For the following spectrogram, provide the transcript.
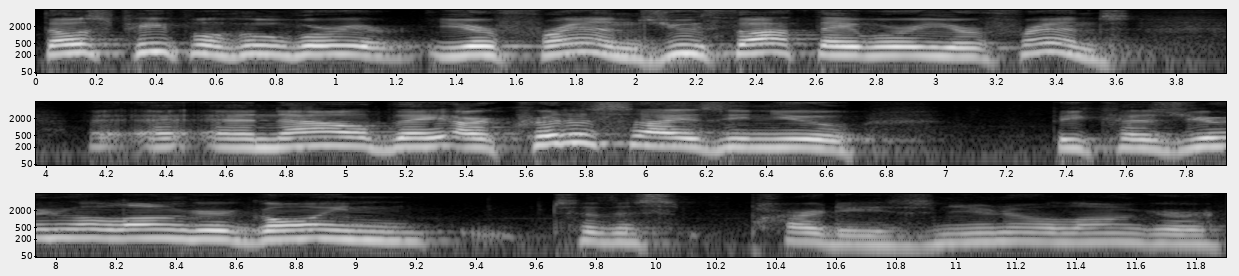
Those people who were your friends, you thought they were your friends, and now they are criticizing you because you're no longer going to the parties and you're no longer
